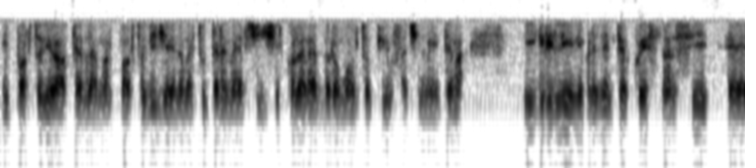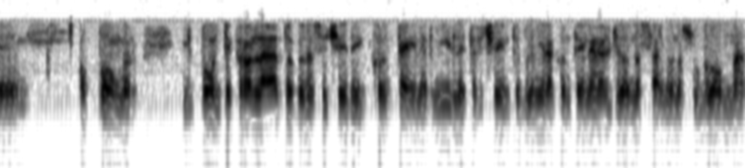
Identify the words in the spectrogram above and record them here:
il porto di Rotterdam al porto di Genova e tutte le merci circolerebbero molto più facilmente, ma i grillini per esempio a questo si eh, oppongono. Il ponte crollato, cosa succede? I container, 1300-2000 container al giorno, salgono su gomma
